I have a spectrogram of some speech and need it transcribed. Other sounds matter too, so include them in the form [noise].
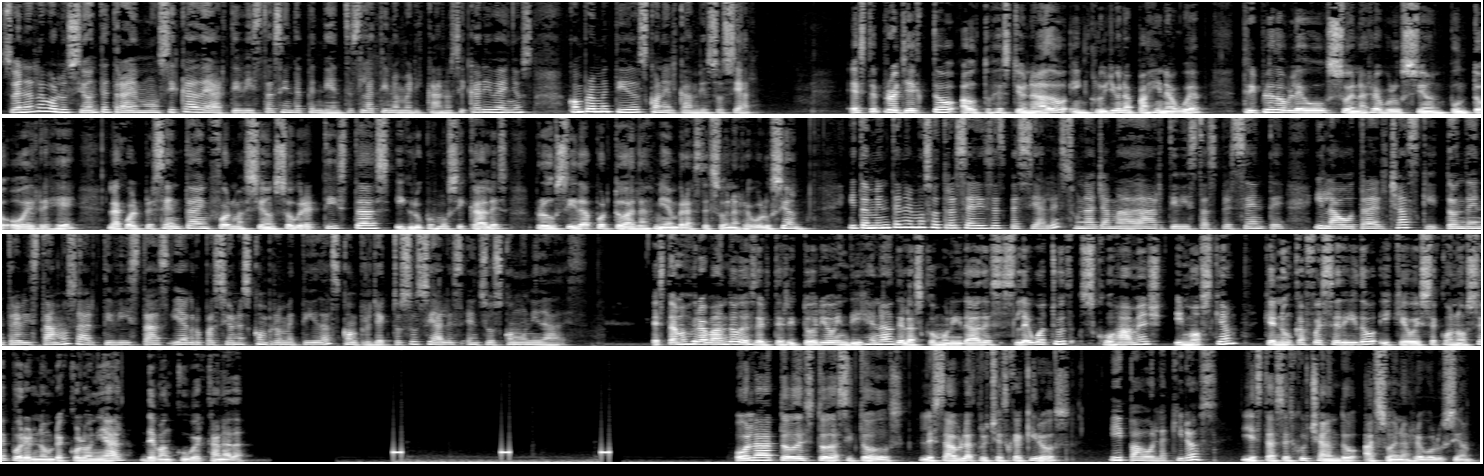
Suena Revolución te trae música de activistas independientes latinoamericanos y caribeños comprometidos con el cambio social. Este proyecto autogestionado incluye una página web www.suenarevolucion.org, la cual presenta información sobre artistas y grupos musicales producida por todas las miembros de Suena Revolución. Y también tenemos otras series especiales, una llamada Artivistas Presente y la otra El Chasqui, donde entrevistamos a activistas y agrupaciones comprometidas con proyectos sociales en sus comunidades. Estamos grabando desde el territorio indígena de las comunidades Tsleil-Waututh, Squamish y Musqueam, que nunca fue cedido y que hoy se conoce por el nombre colonial de Vancouver, Canadá. Hola a todos, todas y todos. Les habla Cruchesca Quirós y Paola Quirós. Y estás escuchando a Suena Revolución.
